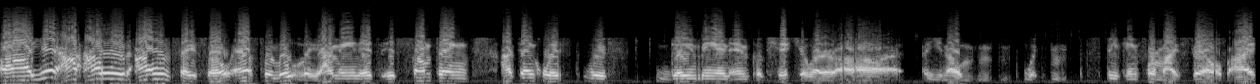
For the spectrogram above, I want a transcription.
Uh, yeah, I, I would I would say so. Absolutely. I mean, it's it's something I think with with gay men in particular. Uh, you know, with, speaking for myself, I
